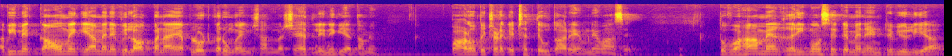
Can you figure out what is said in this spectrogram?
अभी मैं गाँव में गया, मैंने व्लॉग बनाए अपलोड करूँगा इंशाल्लाह। शहद लेने गया था मैं। पहाड़ों पे चढ़ के छत्ते उतारे हमने वहाँ से। तो वहाँ मैं गरीबों से कि मैंने इंटरव्यू लिया,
